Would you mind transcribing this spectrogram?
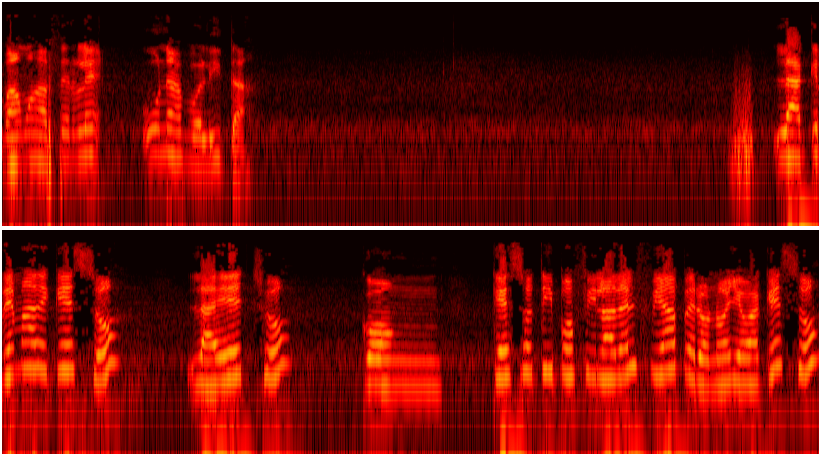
vamos a hacerle unas bolitas. La crema de queso la he hecho con queso tipo Filadelfia, pero no lleva queso.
